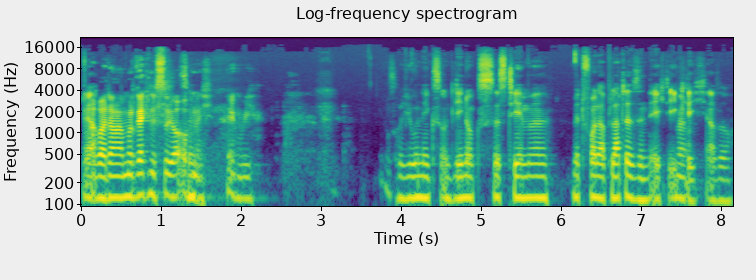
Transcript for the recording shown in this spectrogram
ja. Aber damit rechnest du ja auch so, nicht, irgendwie. So Unix- und Linux-Systeme mit voller Platte sind echt eklig. Ja. Also,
